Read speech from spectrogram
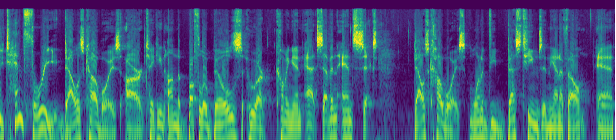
The 10 3 Dallas Cowboys are taking on the Buffalo Bills, who are coming in at 7 and 6. Dallas Cowboys, one of the best teams in the NFL. And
